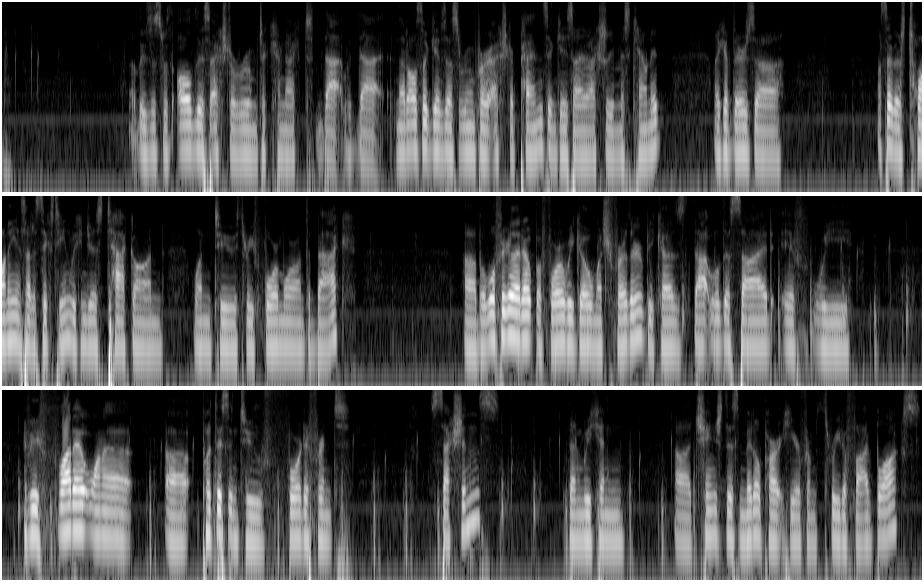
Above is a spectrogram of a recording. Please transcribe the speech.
That leaves us with all this extra room to connect that with that. And that also gives us room for extra pens in case I actually miscounted. Like if there's a let's say there's 20 instead of 16, we can just tack on one, two, three, four more on the back. Uh, but we'll figure that out before we go much further because that will decide if we if we flat out want to uh, put this into four different sections, then we can uh, change this middle part here from three to five blocks.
